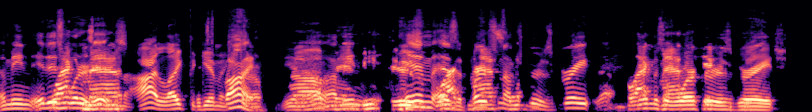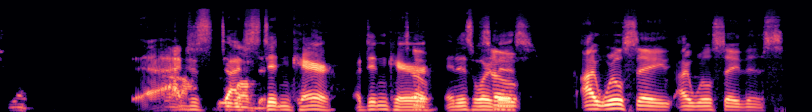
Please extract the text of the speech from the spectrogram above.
I mean, it is Black what it is. Mass. Man, I like the It's gimmick. fine. bro. You know, Oh, I man, mean, me too. him as a Black Mass person, I'm sure is great. That black Him as a worker is great. Yeah. Ah, I Oh, just, we I just it. didn't care. I didn't care. it is what so- it is. I will say, I will say this.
